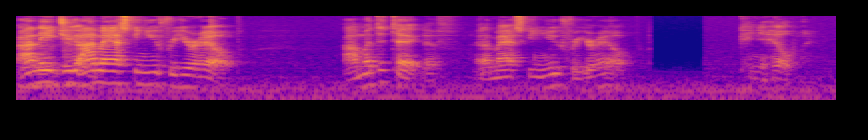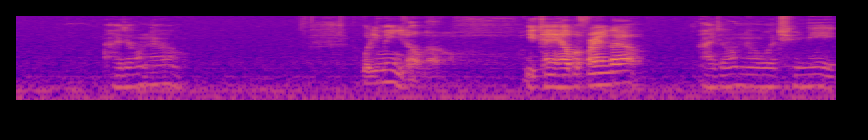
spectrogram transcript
I need you. I'm asking you for your help. I'm a detective, and I'm asking you for your help. Can you help me? I don't know. What do you mean you don't know? You can't help a friend out? I don't know what you need.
